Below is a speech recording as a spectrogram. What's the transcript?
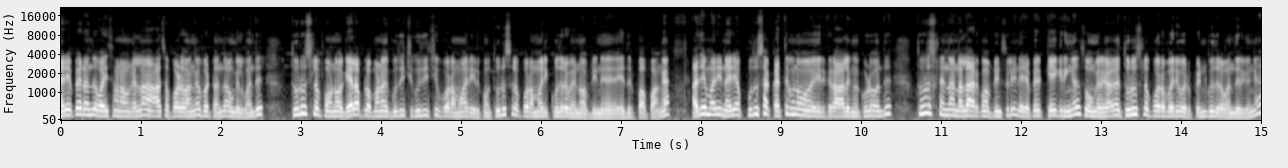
நிறைய பேர் வந்து வயசானவங்கெல்லாம் ஆசைப்படுவாங்க பட் வந்து அவங்களுக்கு வந்து துருஸில் போனோம் கேலப்பில் போனால் குதிச்சு குதிச்சு போகிற மாதிரி இருக்கும். துருஸில் போகிற மாதிரி குதிரை வேணும் அப்படின்னு எதிர்பார்ப்பாங்க. அதே மாதிரி நிறையா புதுசாக கற்றுக்கணும் இருக்கிற ஆளுங்க கூட வந்து துருஸில் இருந்தால் நல்லாயிருக்கும் இருக்கும் அப்படின்னு சொல்லி நிறைய பேர் கேட்குறீங்க ஸோ உங்களுக்காக துருஸில் போகிற மாதிரி ஒரு பெண் குதிரை வந்திருக்குங்க.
